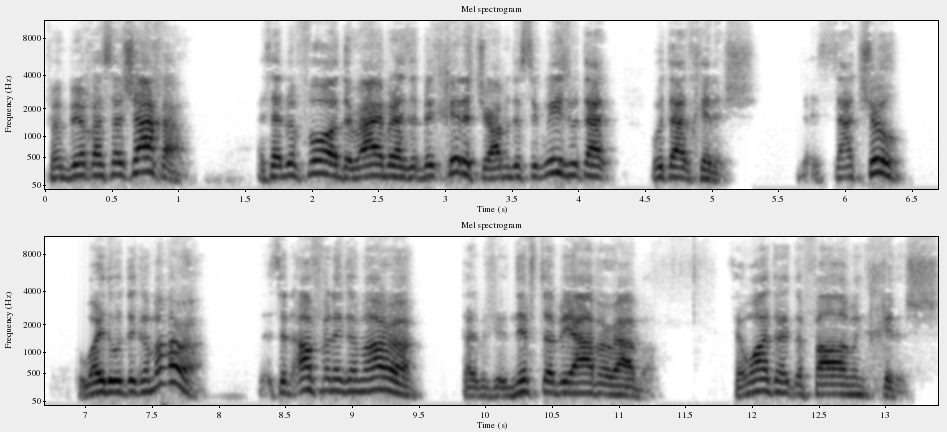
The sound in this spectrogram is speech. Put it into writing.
from birchas shachar. I said before the Rabbi has a big chiddush. Rambam disagrees with that with that chiddush. It's not true. But what do you do with the Gemara? It's an in the Gemara that if you nifta bi'ava rabba. So I want to make the following chiddush.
